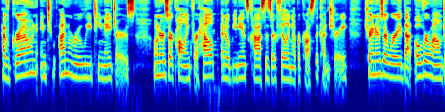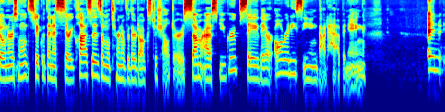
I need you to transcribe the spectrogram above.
have grown into unruly teenagers. Owners are calling for help, and obedience classes are filling up across the country. Trainers are worried that overwhelmed owners won't stick with the necessary classes and will turn over their dogs to shelters. Some rescue groups say they are already seeing that happening. And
